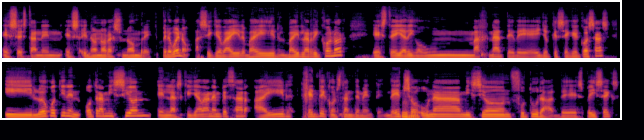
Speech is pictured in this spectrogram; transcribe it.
es, están en, es en honor a su nombre. Pero bueno, así que va a ir, va a ir, va a ir Larry Connor, este, ya digo, un magnate de yo que sé qué cosas. Y luego tienen otra misión en las que ya van a empezar a ir gente constantemente. De hecho, una misión futura de SpaceX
